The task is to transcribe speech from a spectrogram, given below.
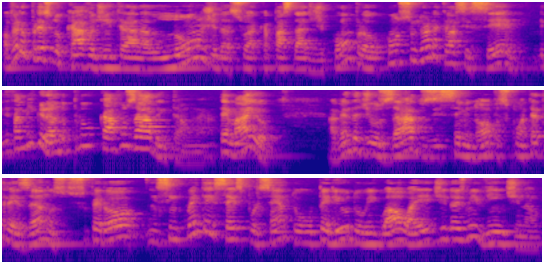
Ao ver o preço do carro de entrada longe da sua capacidade de compra, o consumidor da classe C está migrando para o carro usado. Então, né? Até maio, a venda de usados e seminovos com até 3 anos superou em 56% o período igual aí de 2020. Não?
